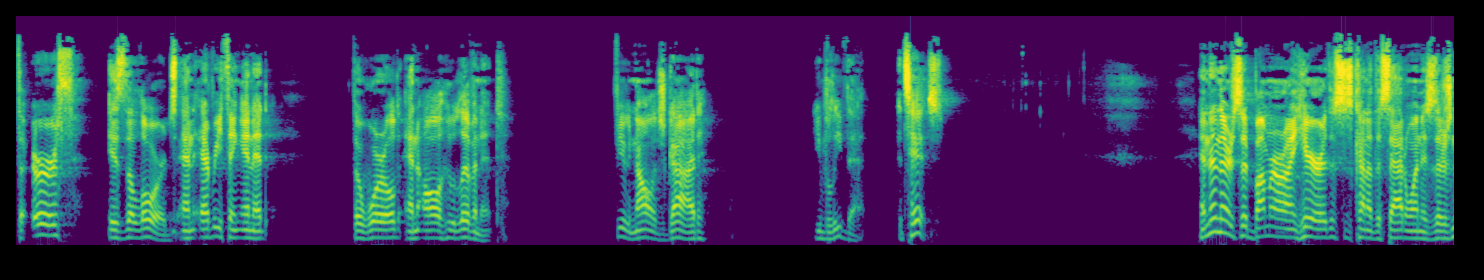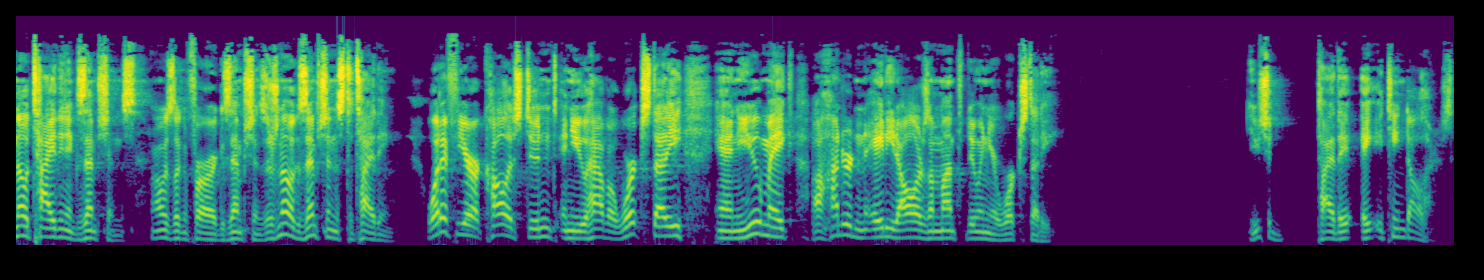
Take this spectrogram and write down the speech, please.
The earth is the Lord's and everything in it, the world and all who live in it. If you acknowledge God, you believe that. It's His. And then there's a bummer right here. This is kind of the sad one is there's no tithing exemptions. I'm always looking for our exemptions. There's no exemptions to tithing. What if you're a college student and you have a work study and you make $180 a month doing your work study? You should tithe $18.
